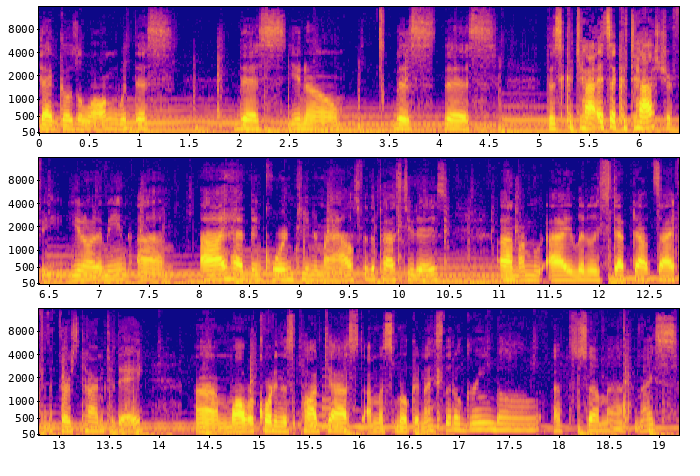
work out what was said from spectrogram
that goes along with this this you know this this this cata- it's a catastrophe you know what i mean? Um, i have been quarantined in my house for the past two days. Um, i literally stepped outside for the first time today. Um, while recording this podcast i'm gonna smoke a nice little green ball of some uh, nice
